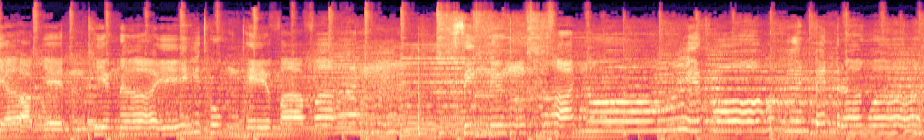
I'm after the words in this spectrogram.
อยากเย็นเพียงไหนทุ่มเทฝ่าฟันานน้อยขอคืนเป็นรางวัล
